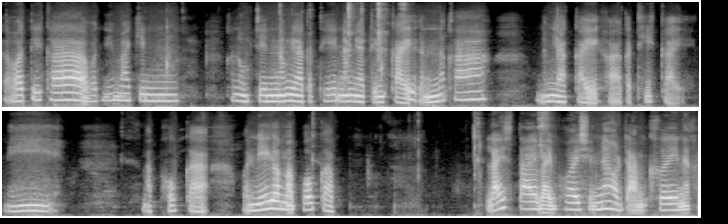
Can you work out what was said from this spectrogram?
สวัสดีค่ะ วันนี้มากิน ขนมเจนน้ำยากะทิน้ำยาตีนไก่กันนะคะ น้ำยาไก่ค่ะกะทิไก่นี่ มาพบกับ วันนี้ก็มาพบกับไลฟ์สไตล์บายพอยชาแนลตามเคยนะค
